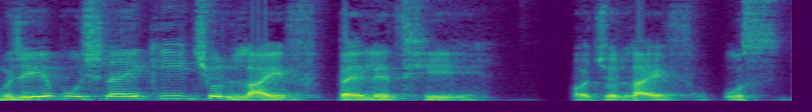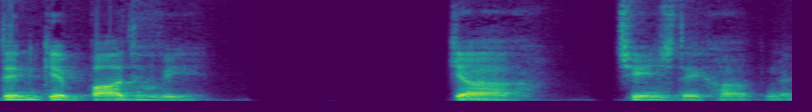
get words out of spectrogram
मुझे ये पूछना है कि जो लाइफ पहले थी और जो लाइफ उस दिन के बाद हुई क्या चेंज देखा आपने?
